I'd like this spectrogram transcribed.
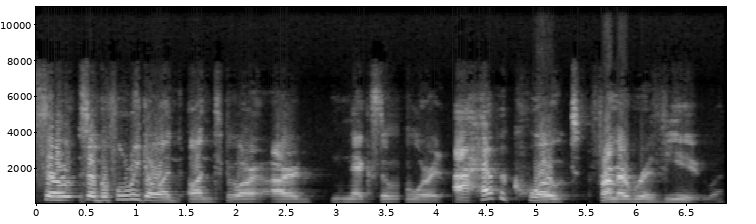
So so before we go on on to our, our next award, I have a quote from a review.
